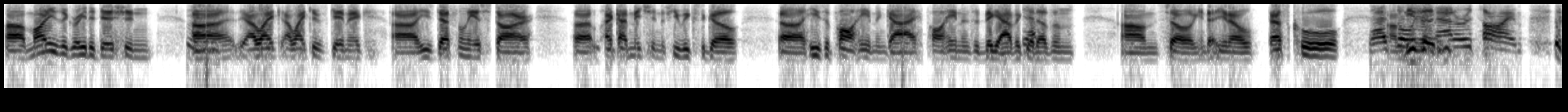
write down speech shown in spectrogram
uh, Marty's a great addition. Mm-hmm. Uh, I like I like his gimmick. Uh, he's definitely a star. Uh, like I mentioned a few weeks ago, uh, he's a Paul Heyman guy. Paul Heyman's a big advocate Yeah. of him. Um, so you know, you know that's cool. That's Um, only a a- matter of time.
